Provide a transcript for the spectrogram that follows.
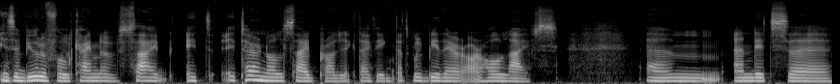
is a beautiful kind of side, it, eternal side project. I think that will be there our whole lives. Um, and it's uh,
